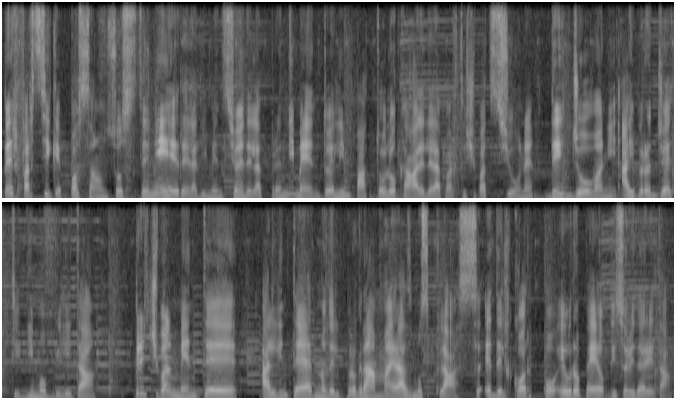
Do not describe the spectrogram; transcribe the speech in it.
per far sì che possano sostenere la dimensione dell'apprendimento e l'impatto locale della partecipazione dei giovani ai progetti di mobilità principalmente all'interno del programma Erasmus Plus e del Corpo Europeo di Solidarietà.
